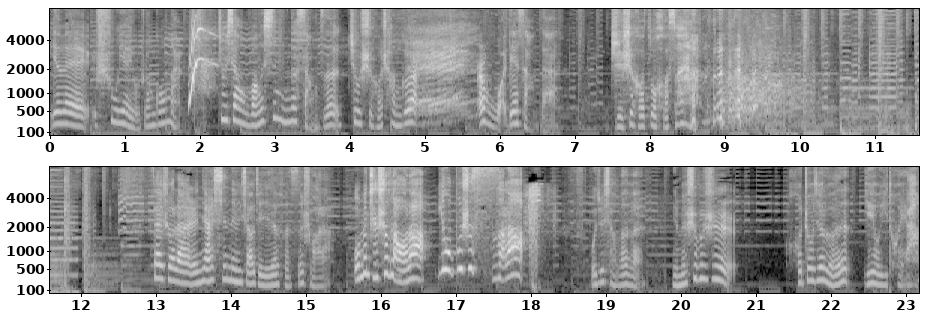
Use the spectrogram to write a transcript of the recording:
因为术业有专攻嘛。就像王心凌的嗓子就适合唱歌，而我这嗓子只适合做核酸啊。再说了，人家心灵小姐姐的粉丝说了，我们只是老了，又不是死了。我就想问问，你们是不是和周杰伦也有一腿啊？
